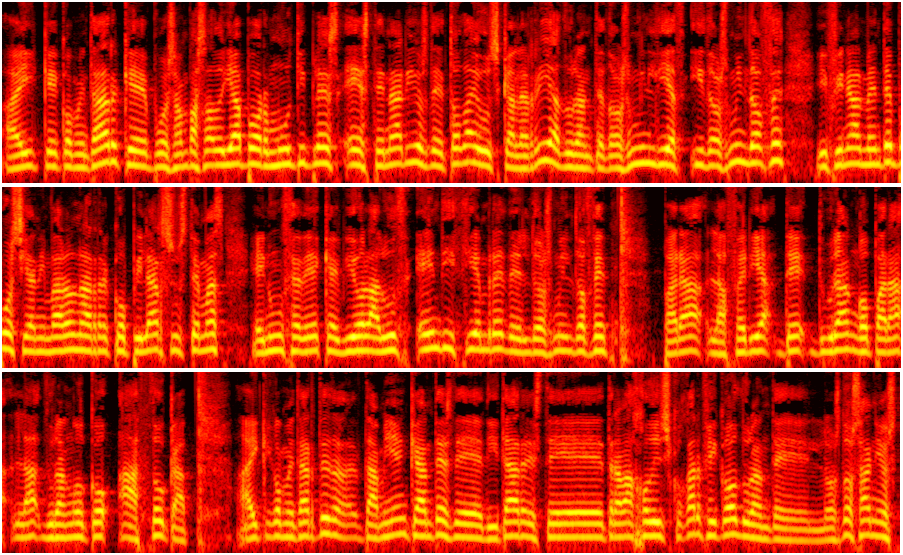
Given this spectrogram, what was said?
Hay que comentar que pues han pasado ya por múltiples escenarios de toda Euskal Herria durante 2010 y 2012 y finalmente pues se animaron a recopilar sus temas en un CD que vio la luz en diciembre del 2012 para la feria de Durango, para la Durangoco Azoka. Hay que comentarte también que antes de editar este trabajo discográfico durante los dos años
